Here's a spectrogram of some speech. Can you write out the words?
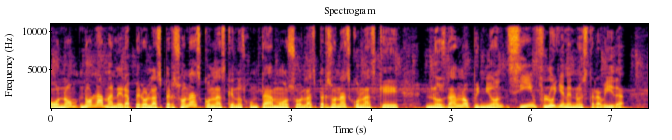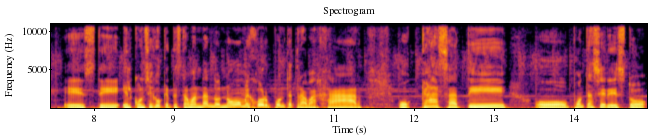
o no, no la manera, pero las personas con las que nos juntamos o las personas con las que nos dan la opinión sí influyen en nuestra vida. Este, el consejo que te estaban dando, no, mejor ponte a trabajar o cásate o ponte a hacer esto.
